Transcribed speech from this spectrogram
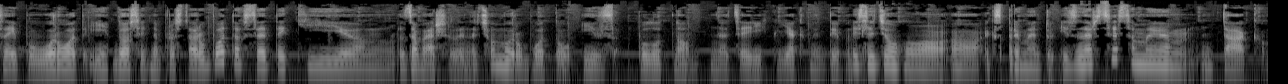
Цей поворот і досить непроста робота все-таки ем, завершили на цьому роботу із полотном на цей рік, як не дивно. Після цього е, експерименту із нарцисами, так,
